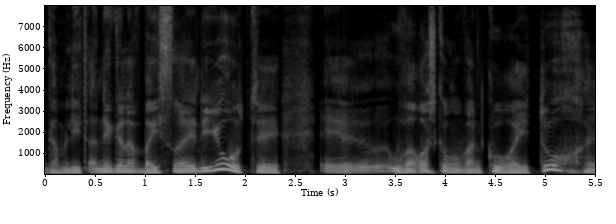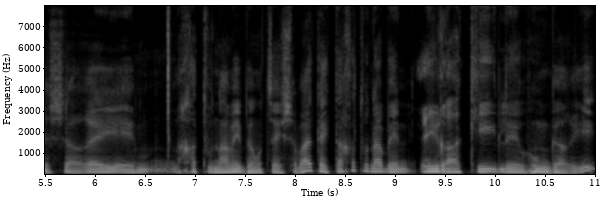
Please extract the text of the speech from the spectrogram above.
גם להתענג עליו בישראליות, ובראש כמובן כור ההיתוך, שהרי חתונמי במוצאי שבת הייתה חתונה בין עיראקי להונגרי,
